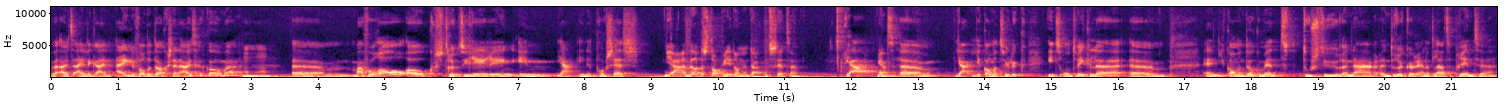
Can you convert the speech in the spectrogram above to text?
we uiteindelijk aan het einde van de dag zijn uitgekomen. Mm. Um, maar vooral ook structurering in, ja, in het proces. Ja, en welke stappen je dan inderdaad moet zetten. Ja, want ja. Um, ja, je kan natuurlijk iets ontwikkelen um, en je kan een document toesturen naar een drukker en het laten printen.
